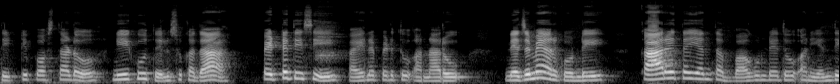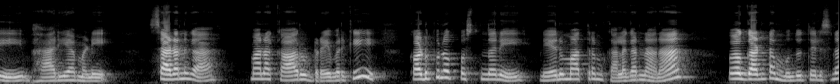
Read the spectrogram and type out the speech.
తిట్టిపోస్తాడో నీకు తెలుసు కదా. పెట్టె తీసి పైన పెడుతూ అన్నారు. నిజమే అనుకోండి కారైతే ఎంత బాగుండేదో అని అంది భార్యామణి. సడన్గా మన కారు డ్రైవర్కి కడుపు నొప్పి వస్తుందని నేను మాత్రం కలగన్నానా? ఓ గంట ముందు తెలిసిన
